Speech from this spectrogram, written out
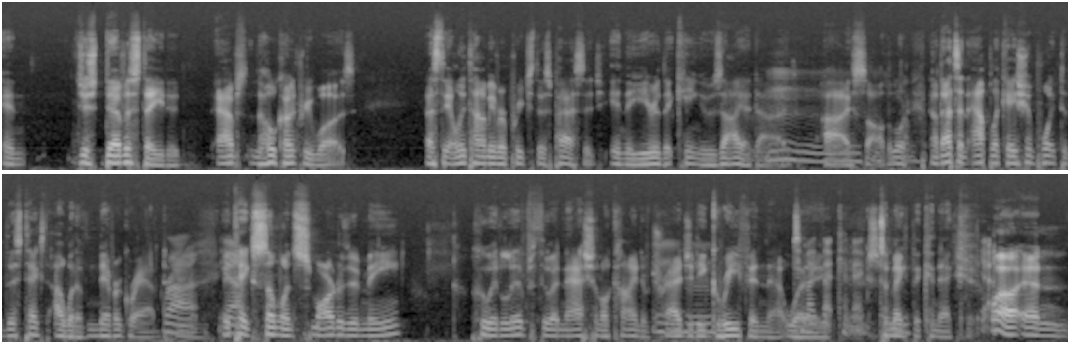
and just devastated. Abs- the whole country was. That's the only time he ever preached this passage. In the year that King Uzziah died, I Mm. saw the Lord. Now, that's an application point to this text I would have never grabbed. Right. It yeah. takes someone smarter than me who had lived through a national kind of tragedy, Mhm. grief in that way to make that connection. to make the connection. Yeah. Well, and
